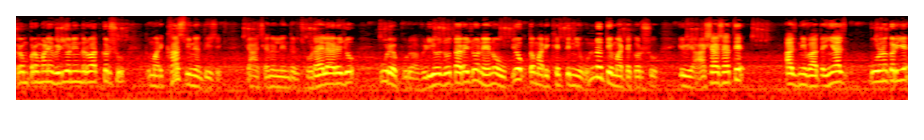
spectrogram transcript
ક્રમ પ્રમાણે વિડીયોની અંદર વાત કરશું. તો મારી ખાસ વિનંતી છે કે આ ચેનલની અંદર જોડાયેલા રહેજો, પૂરેપૂરા વીડિયો જોતા રહેજો અને એનો ઉપયોગ તમારી ખેતીની ઉન્નતિ માટે કરશું એવી આશા સાથે આજની વાત અહીંયા જ પૂર્ણ કરીએ.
